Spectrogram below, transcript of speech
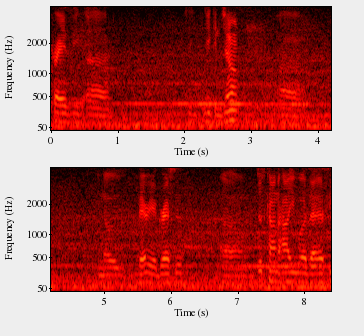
crazy. Uh, he, he can jump. Uh, you know, very aggressive. Um, just kind of how he was at SC.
